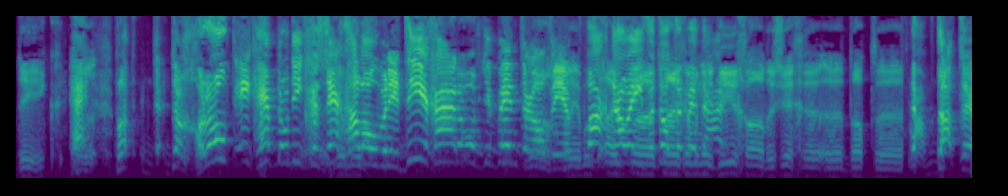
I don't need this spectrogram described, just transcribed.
Dick. Hè? Eh, Wat? De, de groot? Ik heb nog niet gezegd hallo meneer Diergaarde of je bent er ja, alweer. Wacht nou even tot tegen en met meneer de... Diergaarde zeggen eh, dat... eh, Nou, dat, eh,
